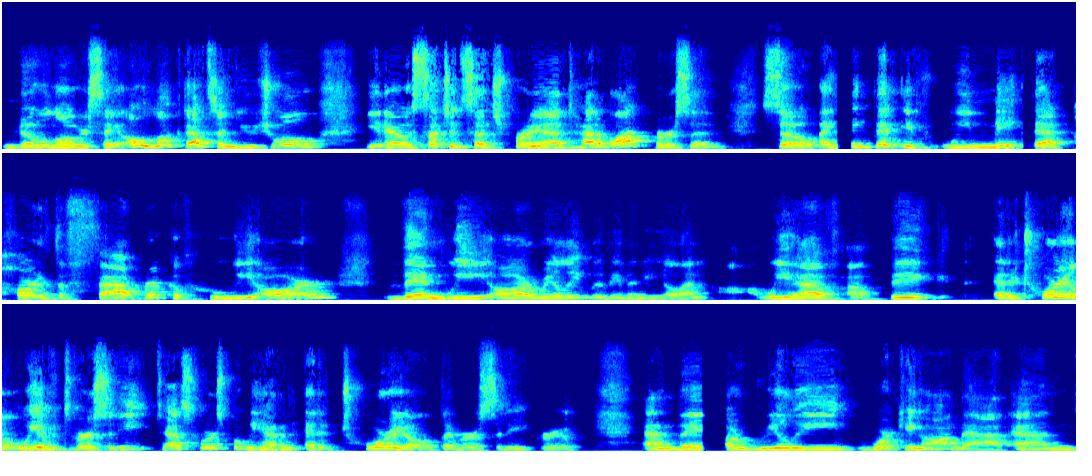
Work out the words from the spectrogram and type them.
no longer say, oh, look, that's unusual. You know, such and such brand had a black person. So I think that if we make that part of the fabric of who we are, then we are really moving the needle. And we have a big editorial, we have a diversity task force, but we have an editorial diversity group. And they are really working on that. And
